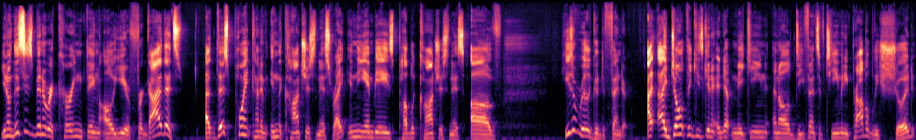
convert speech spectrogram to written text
You know, this has been a recurring thing all year for a guy that's at this point, kind of in the consciousness, right? In the NBA's public consciousness of he's a really good defender. I, I don't think he's going to end up making an all defensive team, and he probably should.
